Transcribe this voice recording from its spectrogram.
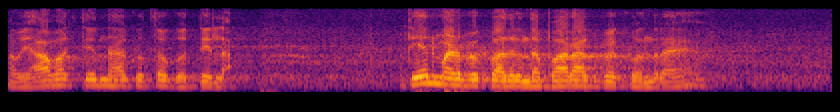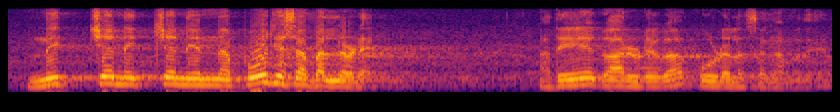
ಅವು ಯಾವಾಗ ತಿಂದು ಹಾಕುತ್ತೋ ಗೊತ್ತಿಲ್ಲ. ಮತ್ತೇನು ಮಾಡಬೇಕು ಅದರಿಂದ ಪಾರಾಗಬೇಕು ಅಂದರೆ, ನಿಚ್ಚ ನಿಚ್ಚ ನಿನ್ನ ಪೂಜಿಸಬಲ್ಲೊಡೆ ಅದೇ ಗಾರುಡುಗ ಕೂಡಲ ಸಂಗಮದೇವ.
